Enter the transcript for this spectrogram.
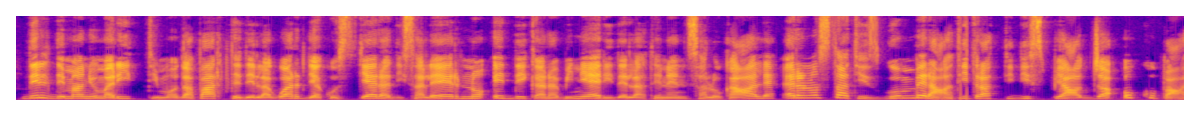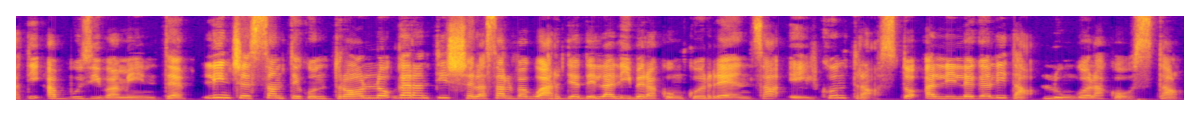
del demanio marittimo da parte della Guardia Costiera di Salerno e dei carabinieri della tenenza locale, erano stati sgomberati tratti di spiaggia occupati abusivamente. L'incessante controllo garantisce la salvaguardia della libera concorrenza e il contrasto all'illegalità lungo la costa.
